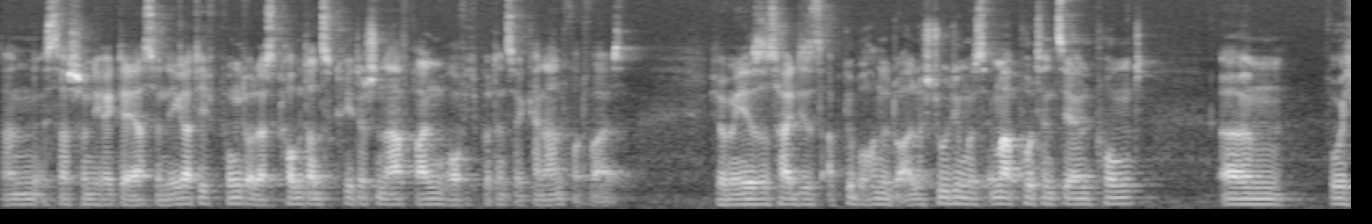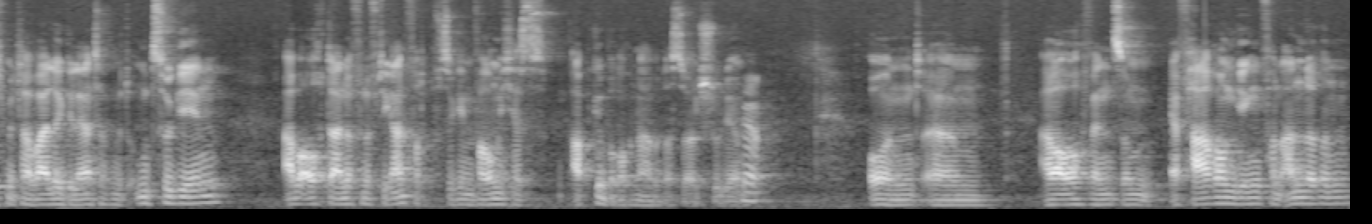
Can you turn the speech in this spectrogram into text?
Dann ist das schon direkt der erste Negativpunkt oder es kommt dann zu kritischen Nachfragen, worauf ich potenziell keine Antwort weiß. Für mich ist es halt dieses abgebrochene duale Studium ist immer potenziell ein Punkt, ähm, wo ich mittlerweile gelernt habe, mit umzugehen, aber auch da eine vernünftige Antwort drauf zu geben, warum ich es abgebrochen habe, das duale Studium. Ja. Und, ähm, aber auch wenn es um Erfahrungen ging von anderen,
